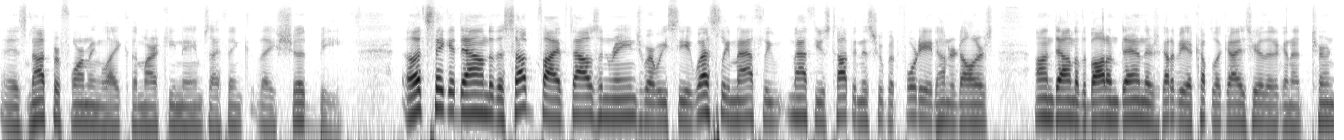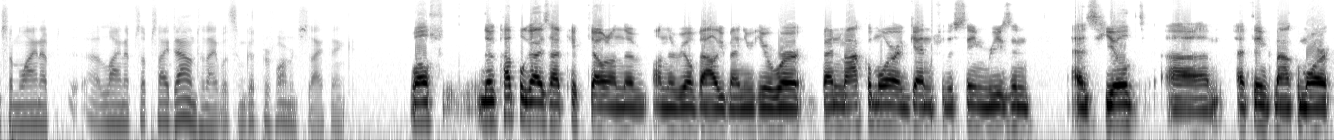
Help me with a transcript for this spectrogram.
is not performing like the marquee names I think they should be. Uh, let's take it down to the sub 5,000 range where we see Wesley Matthews topping this group at $4,800. On down to the bottom, Dan, there's got to be a couple of guys here that are going to turn some lineup uh, lineups upside down tonight with some good performances, I think. Well, the couple guys I picked out on the on the real value menu here were Ben McLemore again for the same reason as Hield. Um, I think McLemore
